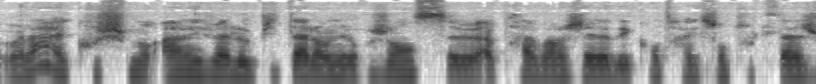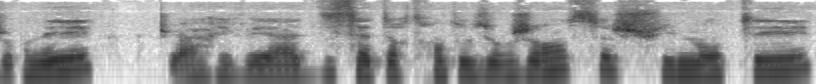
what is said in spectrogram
voilà, accouchement, arrivé à l'hôpital en urgence euh, après avoir géré des contractions toute la journée. Je suis arrivée à 17h30 aux urgences, je suis montée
